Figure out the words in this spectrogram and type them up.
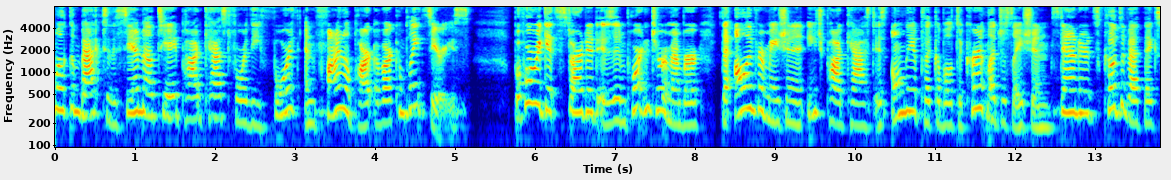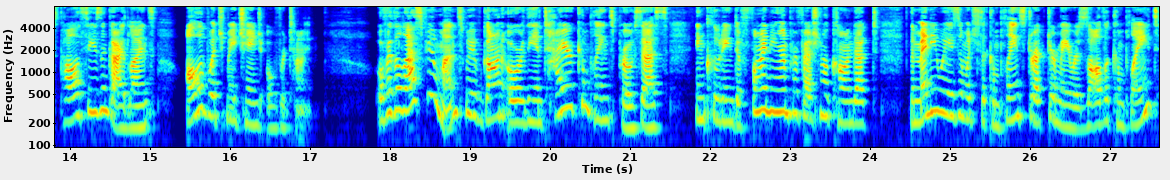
and welcome back to the CMLTA podcast for the fourth and final part of our complaint series. Before we get started, it is important to remember that all information in each podcast is only applicable to current legislation, standards, codes of ethics, policies, and guidelines, all of which may change over time. Over the last few months, we have gone over the entire complaints process, including defining unprofessional conduct, the many ways in which the complaints director may resolve a complaint,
